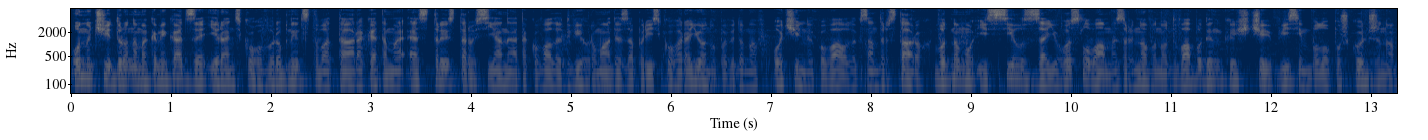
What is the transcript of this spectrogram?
Уночі дронами камікадзе іранського виробництва та ракетами С-300 росіяни атакували дві громади Запорізького району. Повідомив очільник ОВА Олександр Старох. В одному із сіл, за його словами, зруйновано два будинки. Ще вісім було пошкоджено.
